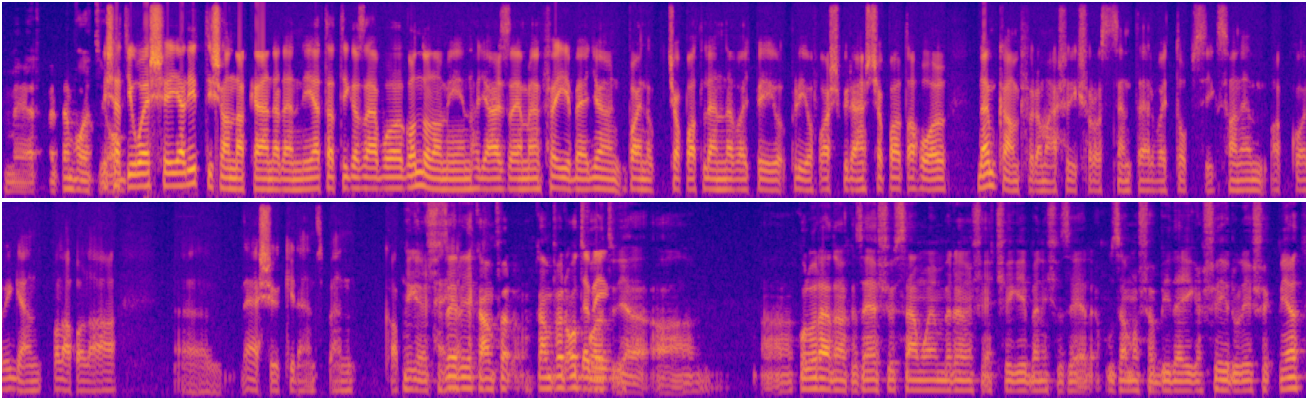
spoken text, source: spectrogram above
mert, mert nem volt jó. És hát jó eséllyel itt is annak kellene lennie, tehát igazából gondolom én, hogy Arzelman fejébe egy olyan bajnok csapat lenne, vagy playoff aspiráns csapat, ahol nem Kamfer a második soros center, vagy top 6, hanem akkor igen, valahol a, a első kilencben kap. Igen, és azért ugye Kamfer, ott De volt még... ugye a, a colorado az első számú emberelős egységében is azért húzamosabb ideig a sérülések miatt.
